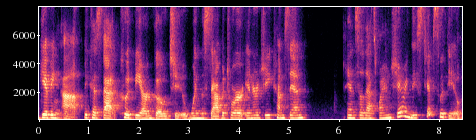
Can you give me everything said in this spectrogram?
giving up because that could be our go-to when the saboteur energy comes in. And so that's why i'm sharing these tips with you.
